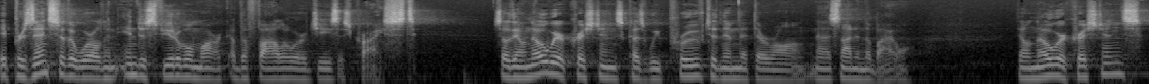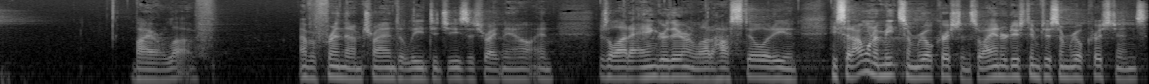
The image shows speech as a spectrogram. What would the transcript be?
it presents to the world an indisputable mark of the follower of Jesus Christ. So they'll know we're Christians because we prove to them that they're wrong. Now, that's not in the Bible. They'll know we're Christians by our love. I have a friend that I'm trying to lead to Jesus right now, and there's a lot of anger there and a lot of hostility. And he said, I want to meet some real Christians. So I introduced him to some real Christians.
